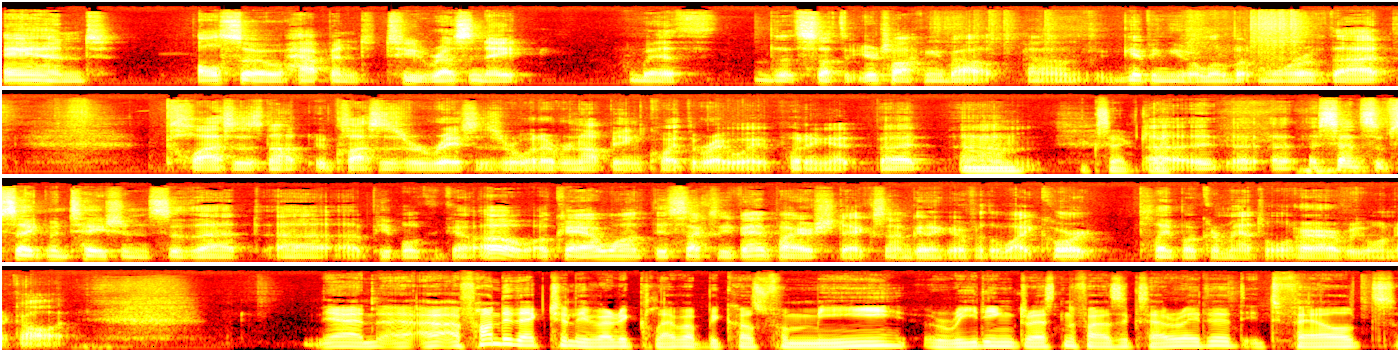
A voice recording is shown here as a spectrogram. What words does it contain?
and also happened to resonate with the stuff that you're talking about, um, giving you a little bit more of that classes not classes or races or whatever not being quite the right way of putting it but um, mm, exactly. uh, a, a, sense of segmentation so that uh, people could go oh okay i want the sexy vampire shtick so i'm going to go for the white court playbook or mantle or however you want to call it yeah and i found it actually very clever because for me reading dresden files accelerated it felt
